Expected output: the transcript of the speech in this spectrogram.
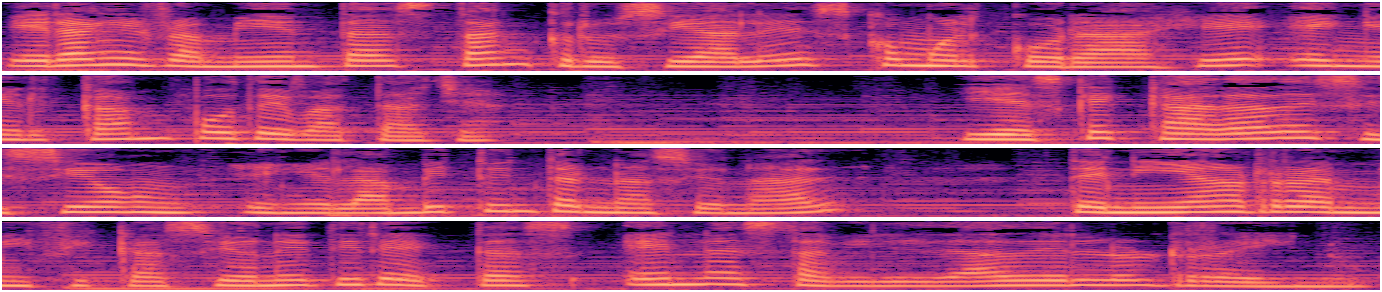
eran herramientas tan cruciales como el coraje en el campo de batalla. Y es que cada decisión en el ámbito internacional tenía ramificaciones directas en la estabilidad del reino.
